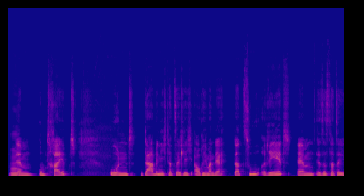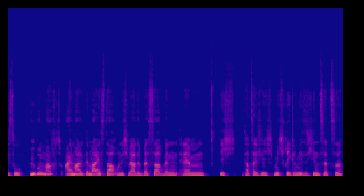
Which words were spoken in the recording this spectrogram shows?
mhm. ähm, umtreibt. Und da bin ich tatsächlich auch jemand, der dazu rät. Ähm, ist es tatsächlich so, Übung macht einmal den Meister und ich werde besser, wenn ähm, ich tatsächlich mich regelmäßig hinsetze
